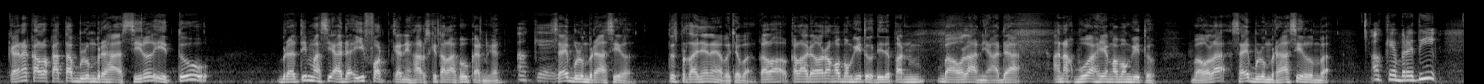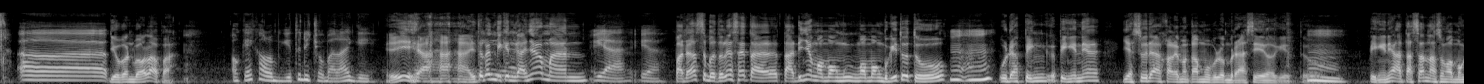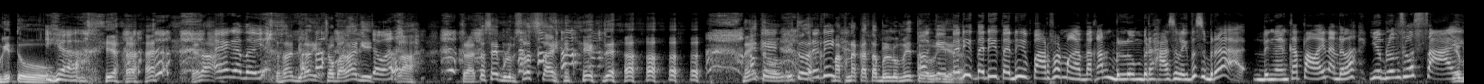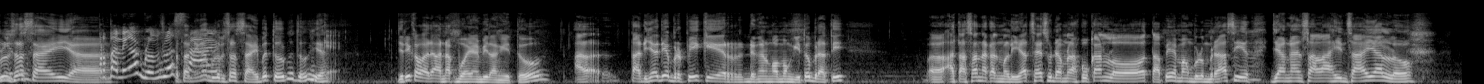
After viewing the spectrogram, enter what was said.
Karena kalau kata belum berhasil itu berarti masih ada effort kan yang harus kita lakukan kan. Oke. Saya belum berhasil. Terus pertanyaannya apa coba? Kalau kalau ada orang ngomong gitu di depan Mbak Ola nih, ada anak buah yang ngomong gitu. Mbak Ola, saya belum berhasil, Mbak. Oke, berarti eh Jawaban bola apa? Oke kalau begitu dicoba lagi. Iya, itu kan bikin gak nyaman. Iya, iya. Padahal sebetulnya saya ta- tadinya ngomong ngomong begitu tuh, udah ping, pinginnya ya sudah kalau emang kamu belum berhasil gitu. Pinginnya atasan langsung ngomong gitu. Iya. Iya? Ya. Eh, tahu ya. Atasan bilang ya coba lagi. Coba lah, ternyata saya belum selesai. nah Oke, itu, itulah berarti- makna kata belum itu. Oke, iya. tadi tadi tadi Pak Arfan mengatakan belum berhasil itu sebenarnya dengan kata lain adalah ya belum selesai. ya belum gitu. selesai ya. Pertandingan belum selesai. Pertandingan belum selesai, betul betul ya. Oke. Jadi kalau ada anak buah yang bilang itu, tadinya dia berpikir dengan ngomong gitu berarti eh, atasan akan melihat saya sudah melakukan loh, tapi emang belum berhasil. Hmm. Jangan salahin saya loh.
